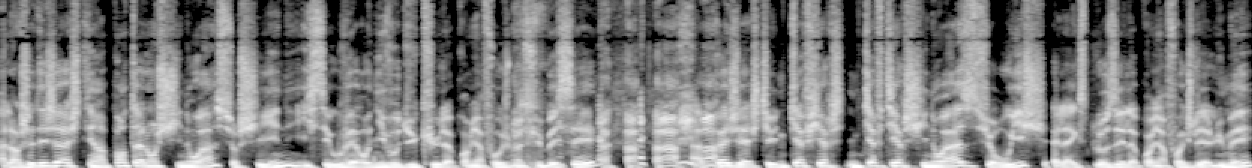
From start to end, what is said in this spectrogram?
alors j'ai déjà acheté un pantalon chinois sur Shein, il s'est ouvert au niveau du cul la première fois où je me suis baissé. Après j'ai acheté une cafetière, une cafetière chinoise sur Wish, elle a explosé la première fois que je l'ai allumée.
